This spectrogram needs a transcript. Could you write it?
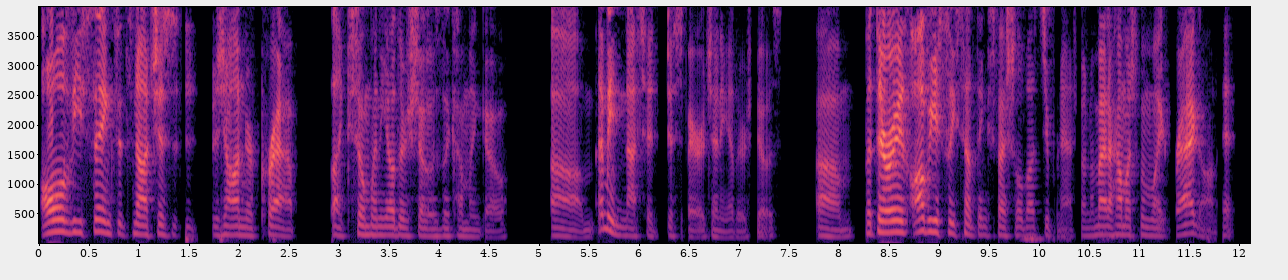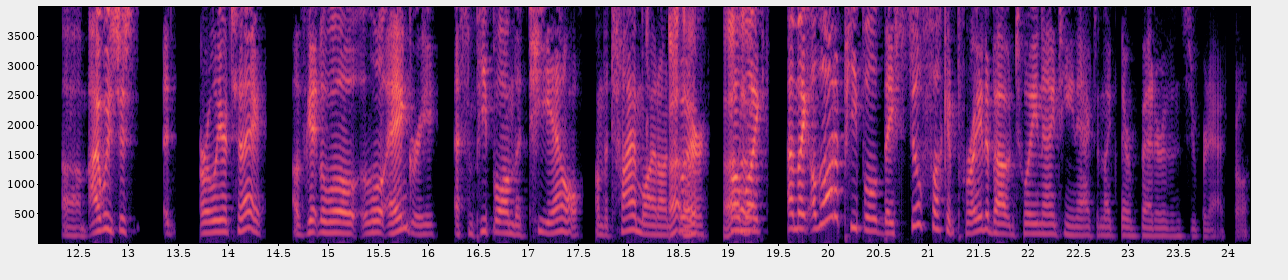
all of these things, it's not just genre crap like so many other shows that come and go. Um, I mean, not to disparage any other shows, um, but there is obviously something special about Supernatural, no matter how much we might rag on it. Um, I was just uh, earlier today. I was getting a little a little angry at some people on the TL on the timeline on Uh-oh. Twitter. Uh-oh. I'm like, I'm like, a lot of people they still fucking parade about in 2019 acting like they're better than Supernatural.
